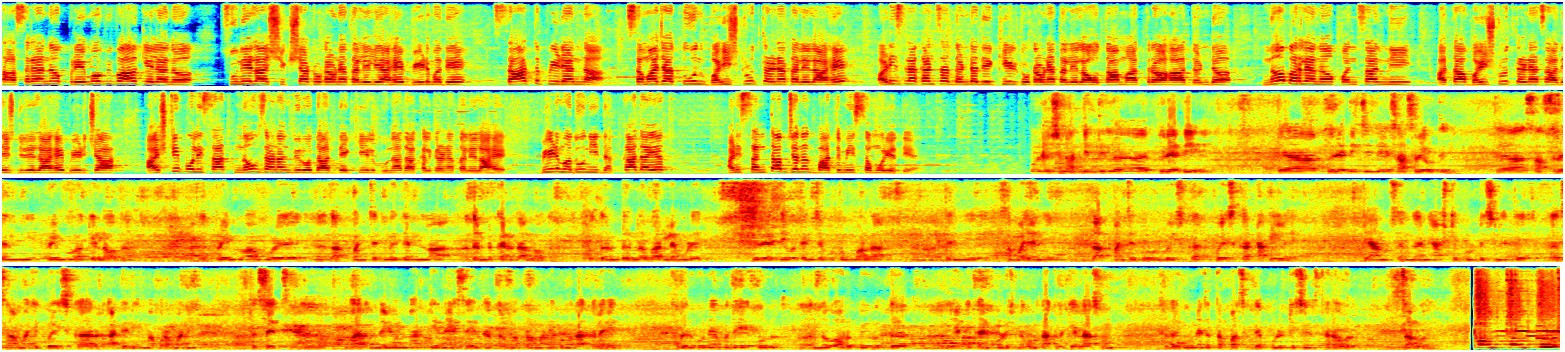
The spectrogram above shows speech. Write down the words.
सासऱ्यानं प्रेमविवाह केल्यानं सुनेला शिक्षा ठोठावण्यात आलेली आहे. बीडमध्ये सात पिढ्यांना समाजातून बहिष्कृत करण्यात आलेला आहे. अडीच लाखांचा दंड देखील ठोठावण्यात आलेला होता. मात्र हा दंड न भरल्यानं पंचांनी आता बहिष्कृत करण्याचा आदेश दिलेला आहे. बीडच्या आष्टी पोलिसात नऊ जणांविरोधात देखील गुन्हा दाखल करण्यात आलेला आहे. बीडमधून ही धक्कादायक आणि संतापजनक बातमी समोर येते पोलीस फिर्यादी आहे. त्या फिर्यादीचे जे सासरे होते त्या सासऱ्यांनी प्रेमविवाह केला होता. त्या प्रेमविवाहामुळे अ, जातपंचायतमध्ये त्यांना दंड करण्यात आला होता. तो दंड न भरल्यामुळे फिर्यादी व त्यांच्या कुटुंबाला त्यांनी समाजाने जातपंचायतीवरून बहिष्कार बहिष्कार टाकलेला आहे. त्या अनुषंगाने आष्टी पोलीस स्टेशन येथे सामाजिक बहिष्कार अधिनियमाप्रमाणे तसेच भा नवीन भारतीय न्यायसंहिता क्रमाप्रमाणे गुन्हा दाखल आहे. सदर गुन्ह्यामध्ये एकूण नऊ आरोपी विरुद्ध या ठिकाणी पोलिसांनी गुन्हा दाखल केला असून सदर गुन्ह्याचा तपास सध्या पोलीस स्टेशन स्तरावर चालू आहे.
